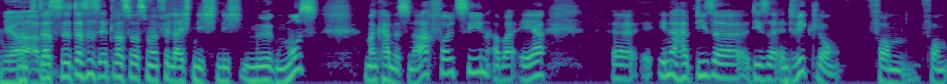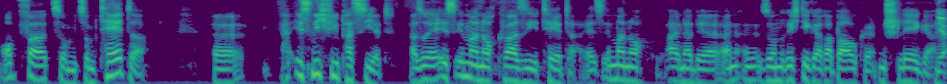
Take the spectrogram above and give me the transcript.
Ja, und das, das ist etwas, was man vielleicht nicht, nicht mögen muss. Man kann es nachvollziehen, aber er äh, innerhalb dieser, dieser Entwicklung vom, vom Opfer zum, zum Täter äh, ist nicht viel passiert. Also er ist immer noch quasi Täter. Er ist immer noch einer der, ein, so ein richtiger Rabauke, ein Schläger. Ja.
